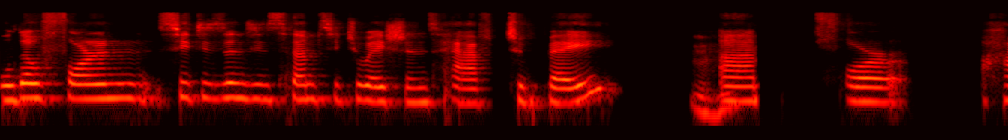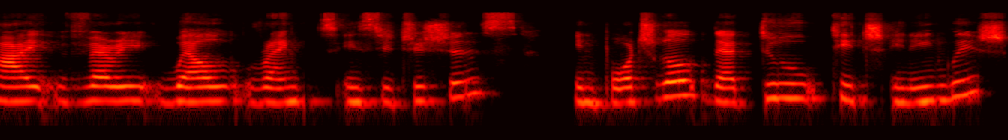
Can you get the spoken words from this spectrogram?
Although foreign citizens in some situations have to pay mm-hmm. um, for high, very well ranked institutions in Portugal that do teach in English.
